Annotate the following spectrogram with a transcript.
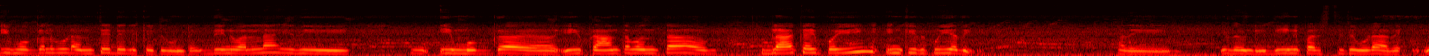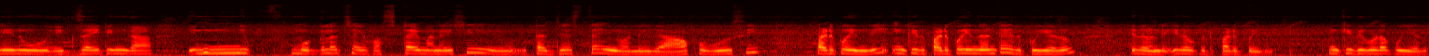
ఈ మొగ్గలు కూడా అంతే డెలికేట్గా ఉంటాయి. దీనివల్ల ఇది ఈ మొగ్గ ఈ ప్రాంతం అంతా బ్లాక్ అయిపోయి ఇంక ఇది పుయ్యది. అది ఇదండి దీని పరిస్థితి కూడా అదే. నేను ఎగ్జైటింగ్గా ఇన్ని మొగ్గలు వచ్చాయి ఫస్ట్ టైం అనేసి టచ్ చేస్తే ఇంకోండి ఇది ఆఫ్ పూసి పడిపోయింది. ఇంక ఇది పడిపోయిందంటే ఇది పుయ్యదు. ఇదండి ఇది ఒకటి పడిపోయింది. ఇంక ఇది కూడా పుయ్యదు.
